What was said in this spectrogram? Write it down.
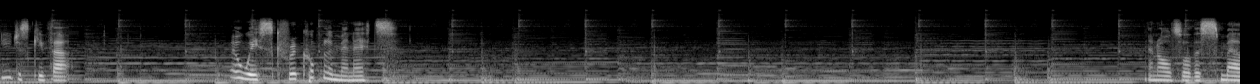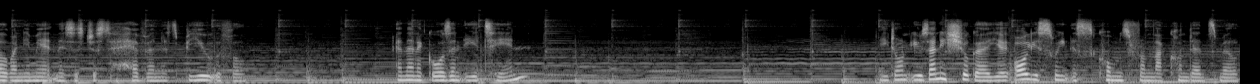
You just give that a whisk for a couple of minutes and also the smell when you're making this is just heaven. It's beautiful. And then it goes into your tin. You don't use any sugar. You, all your sweetness comes from that condensed milk.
